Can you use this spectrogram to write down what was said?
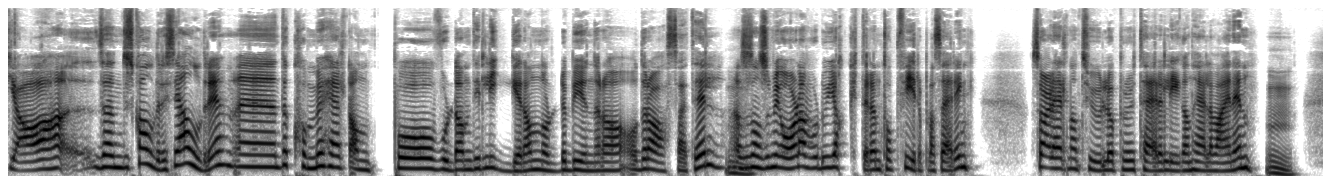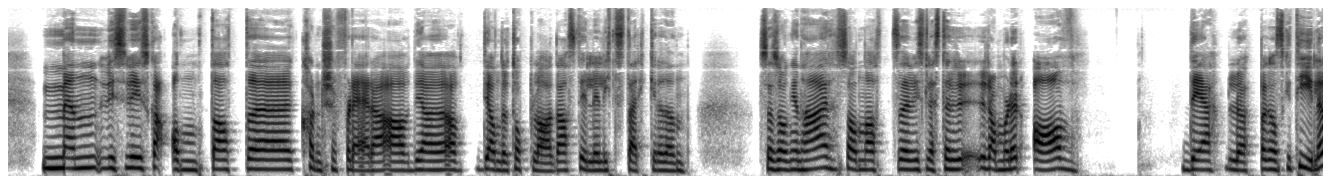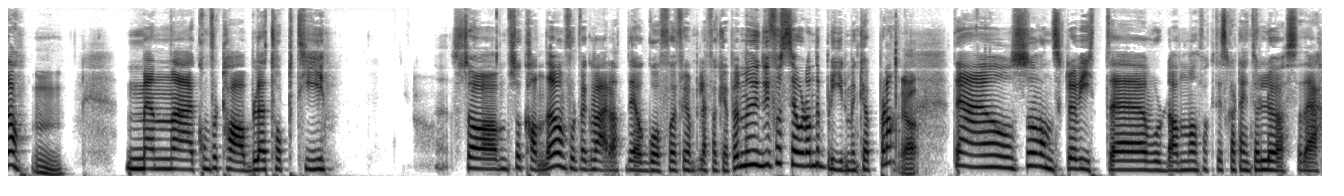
Ja, du skal aldri si aldri. Eh, Det kommer jo helt an på hvordan de ligger an når det begynner å, å dra seg til. Altså Sånn som i år, da, hvor du jakter en topp fire-plassering, så er det helt naturlig å prioritere ligaen hele veien inn. Mm. Men hvis vi skal anta at uh, kanskje flere av de, av de andre topplaga stiller litt sterkere den sesongen her, sånn at uh, hvis Leicester ramler av det løpet ganske tidlig, da, Mm. men er komfortable topp ti, så, så kan det jo fort vekk være at det å gå for f.eks. FA-cupen Men vi får se hvordan det blir med cuper, da. Ja. Det er jo også vanskelig å vite hvordan man faktisk har tenkt å løse det.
